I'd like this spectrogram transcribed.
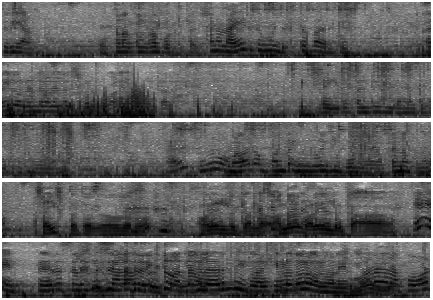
சரியா கலர் கலரா போட்டுட்டாச்சு ஆனால் நைட்டு தூங்க டிஸ்டர்பாக இருக்கு. கையில ஒரு ரெண்டு வலையில வச்சு போட்டு வலையில போட்டுட்டாரு இந்த இதை கழட்டி இதை மட்டும் போட்டுக்கோங்க இன்னும் வளர்க்க பண்ணிட்டு வீட்டில் போடுவேன் அப்ப என்ன பண்ணுவேன் சைஸ் பார்த்தது வளையல் இருக்கா? அந்த அளவுக்கு வளையல் இருக்கா? ஏய் பெருசுல இருந்து சில வரைக்கும் வந்தா இதுல இருந்து இது வரைக்கும் இவ்வளவு தூரம் வரும் வளையல். சும்மா ஆனா நான் போட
